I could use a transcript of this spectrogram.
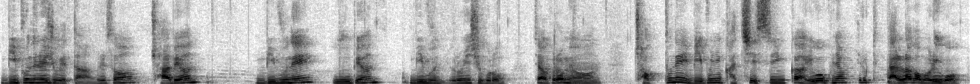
미분을 해주겠다. 그래서 좌변 미분의 우변, 미분 이런 식으로. 자 그러면 적분의 미분이 같이 있으니까 이거 그냥 이렇게 날라가 버리고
